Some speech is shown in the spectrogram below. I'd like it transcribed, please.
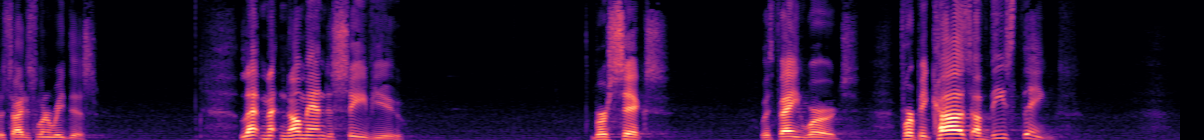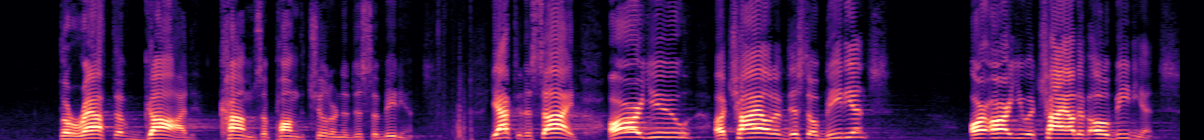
So I just want to read this. Let no man deceive you. Verse 6 with vain words. For because of these things, the wrath of God comes upon the children of disobedience. You have to decide are you a child of disobedience or are you a child of obedience?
